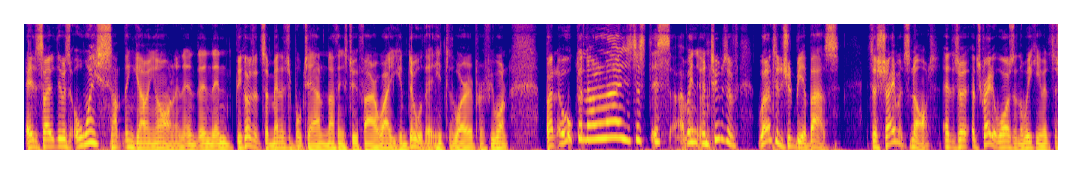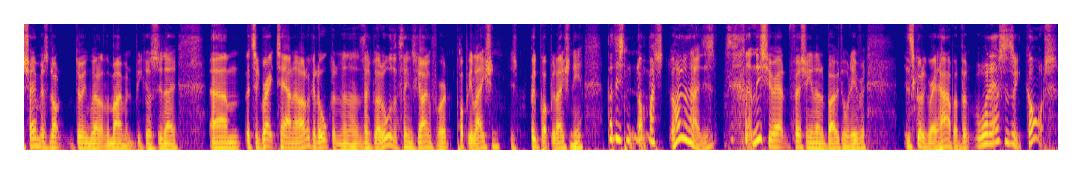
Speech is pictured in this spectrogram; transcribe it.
and so there was always something going on, and and, and, and because it's a manageable town, nothing's too far away. You can do all that. Head to the Wairarapa if you want, but Auckland, I don't know. It's just it's. I mean, in terms of Wellington, should be a buzz. It's a shame it's not. It's, it's great it was in the weekend, but it's a shame it's not doing well at the moment because, you know, um, it's a great town. And I look at Auckland and they've got all the things going for it. Population, there's big population here, but there's not much, I don't know, unless you're out fishing in a boat or whatever, it's got a great harbour. But what else has it got?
